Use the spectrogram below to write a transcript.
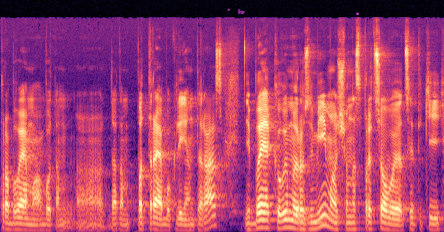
проблему або там, да, там потребу клієнта раз, і Б, коли ми розуміємо, що в нас спрацьовує цей такий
